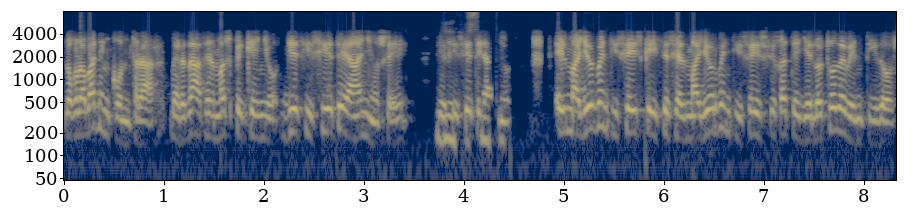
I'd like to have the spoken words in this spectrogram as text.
lograban encontrar, ¿verdad? El más pequeño, 17 años, ¿eh? 17 17. años. El mayor 26, que dices, el mayor 26, fíjate, y el otro de 22.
